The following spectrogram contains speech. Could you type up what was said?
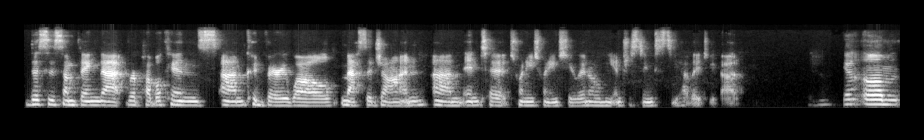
this is something that Republicans um, could very well message on um, into 2022, and it will be interesting to see how they do that. Yeah, um,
